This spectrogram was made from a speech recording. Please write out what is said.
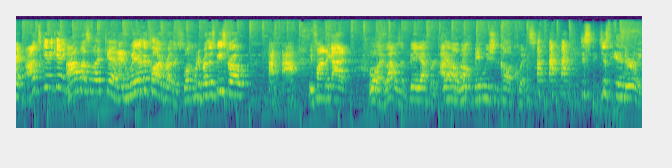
Okay, I'm Skinny Kenny. I'm Musclehead Kev. And we're the Clark Brothers. Welcome to Brothers Bistro. we finally got it. Boy, that was a big effort. I Yeah, don't know. well. Maybe, we should call it quits. just just end early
